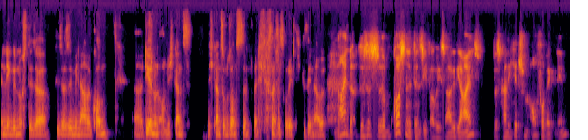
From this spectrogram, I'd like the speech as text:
in den Genuss dieser, dieser Seminare kommen, äh, die ja nun auch nicht ganz, nicht ganz umsonst sind, wenn ich das alles so richtig gesehen habe. Nein, das ist äh, kostenintensiv, aber ich sage dir eins, das kann ich jetzt schon auch vorwegnehmen.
